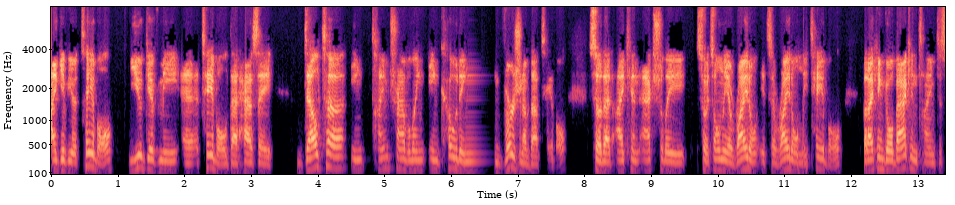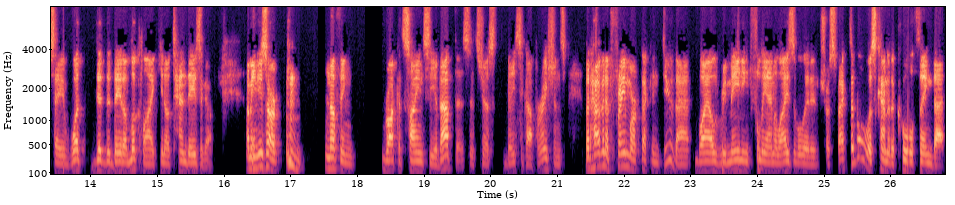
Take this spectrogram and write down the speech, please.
I give you a table, you give me a table that has a delta in time traveling encoding version of that table so that I can actually, so it's only a write, it's a write only table, but I can go back in time to say, what did the data look like, you know, 10 days ago? I mean, these are nothing rocket sciencey about this. It's just basic operations. But having a framework that can do that while remaining fully analyzable and introspectable was kind of the cool thing that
